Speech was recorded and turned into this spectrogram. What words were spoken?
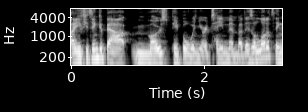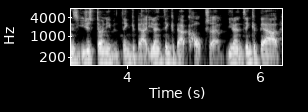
Like if you think about most people when you're a team member, there's a lot of things you just don't even think about. You don't think about culture. You don't think about,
